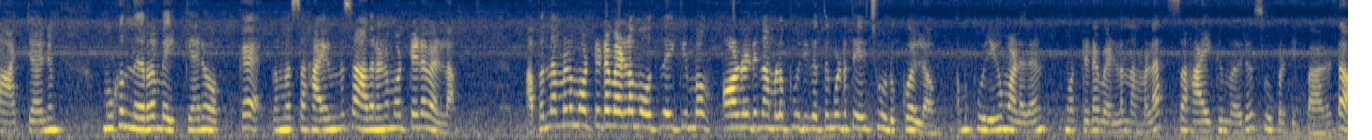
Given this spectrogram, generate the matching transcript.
മാറ്റാനും മുഖം നിറം വയ്ക്കാനും ഒക്കെ നമ്മൾ സഹായിക്കുന്ന സാധനമാണ് മുട്ടയുടെ വെള്ളം. അപ്പം നമ്മൾ മുട്ടയുടെ വെള്ളം മുഖത്ത് തേക്കുമ്പം ഓൾറെഡി നമ്മൾ പുരികത്തും കൂടെ തേച്ച് കൊടുക്കുമല്ലോ. അപ്പം പുരികം വളരാൻ മുട്ടയുടെ വെള്ളം നമ്മളെ സഹായിക്കുന്ന ഒരു സൂപ്പർ ടിപ്പാണ് കേട്ടോ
